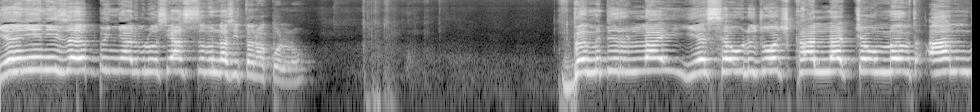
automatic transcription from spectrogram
የኔን ይዘብኛል ብሎ ሲያስብና ሲተናኮል ነው። በምድር ላይ የሰው ልጆች ካላቸው መብት አንዱ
